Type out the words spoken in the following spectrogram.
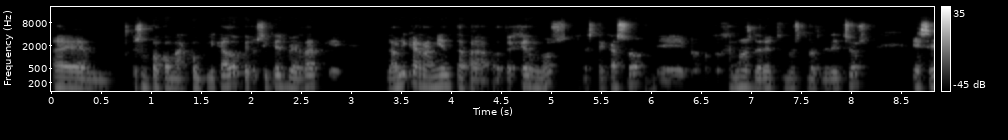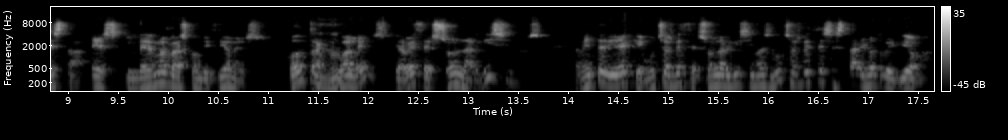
em, es un poco más complicado, pero sí que es verdad que la única herramienta para protegernos, en este caso, para proteger nuestros derechos, es esta, es leernos las condiciones contractuales que a veces son larguísimas. también te diré que muchas veces son larguísimas y muchas veces están en otro idioma.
